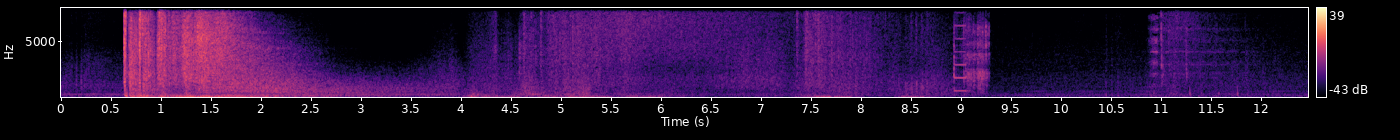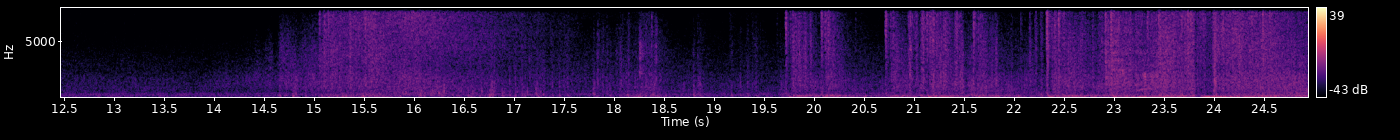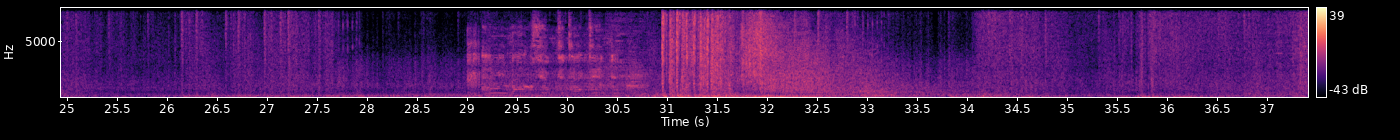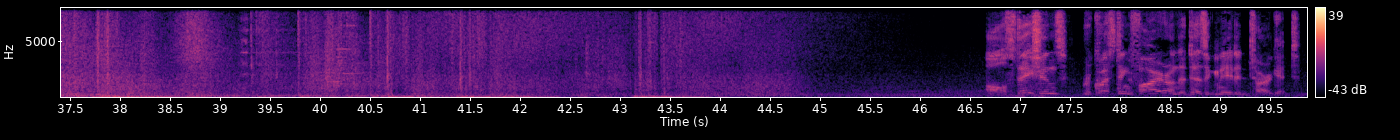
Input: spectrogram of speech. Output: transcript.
All stations requesting fire on the designated target.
